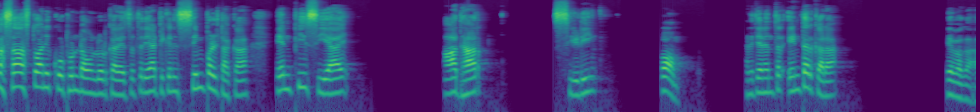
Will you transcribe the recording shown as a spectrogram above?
कसा असतो आणि कुठून डाउनलोड करायचा? तर या ठिकाणी सिंपल टाका. N P C I Aadhaar seeding form. आणि त्यानंतर एंटर करा. हे बघा.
